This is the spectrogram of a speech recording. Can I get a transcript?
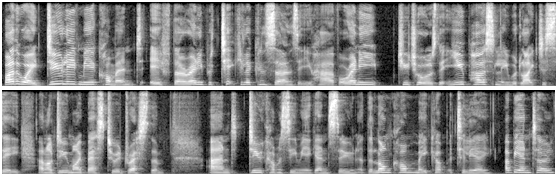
By the way, do leave me a comment if there are any particular concerns that you have or any tutorials that you personally would like to see and I'll do my best to address them. And do come and see me again soon at the Lancome Makeup Atelier. A!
